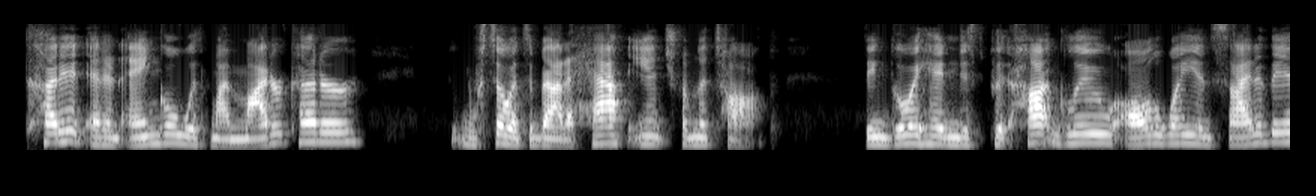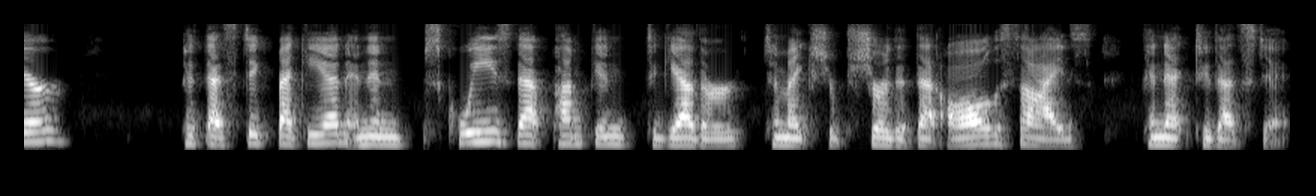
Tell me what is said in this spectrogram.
cut it at an angle with my miter cutter. So it's about a half inch from the top. Then go ahead and just put hot glue all the way inside of there. Put that stick back in and then squeeze that pumpkin together to make sure, sure that, that all the sides connect to that stick.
